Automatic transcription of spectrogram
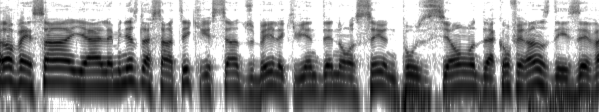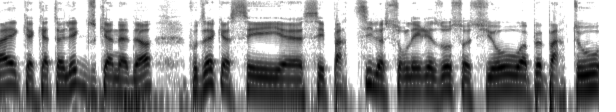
Alors Vincent, il y a le ministre de la Santé, Christian Dubé, là, qui vient de dénoncer une position de la conférence des évêques catholiques du Canada. faut dire que c'est euh, parti là, sur les réseaux sociaux, un peu partout,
